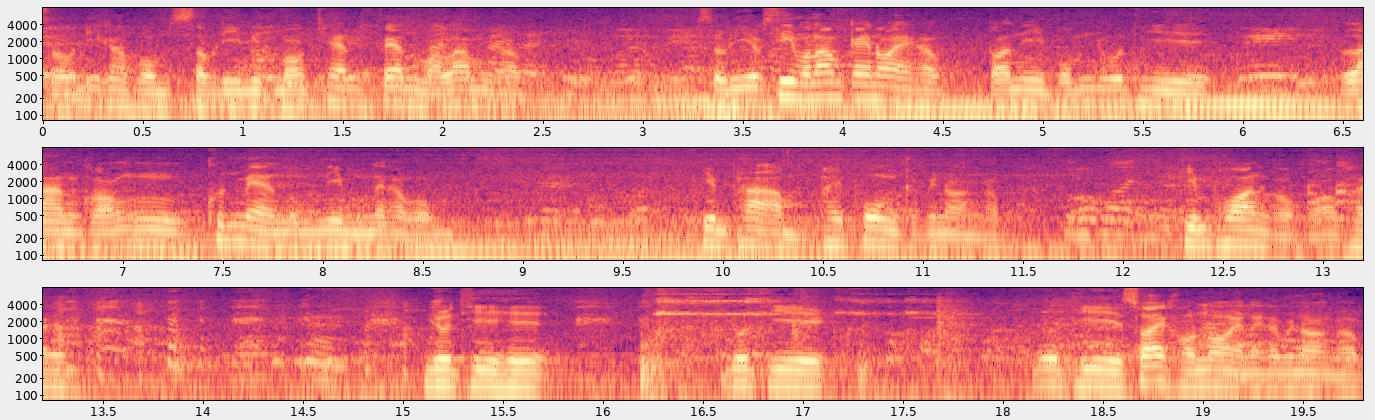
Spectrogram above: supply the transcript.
สวัสดีครับผม สวัสดีมิดหมอแคนแฟนหมอลำครับ สวัสดีเอฟซีหมอลำไกลหน่อยครับ ตอนนี้ผมอยู่ที่ลานของคุณแม่นุ่มนิ่มนะครับผมพิมพ์พามไพ่พงครับพี่น้องครับ พิมพ์พรขอขออภัย อยู่ที่อยู่ที่อยู่ที่สร้อยเขาน้อยนะครับพี่น้องครับ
